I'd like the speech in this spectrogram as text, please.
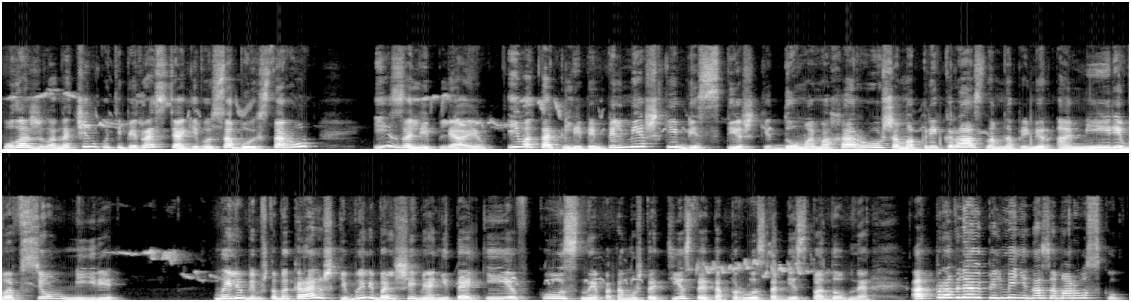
Уложила начинку, теперь растягиваю с обоих сторон и залепляю. И вот так лепим пельмешки без спешки. Думаем о хорошем, о прекрасном, например, о мире во всем мире. Мы любим, чтобы краюшки были большими, они такие вкусные, потому что тесто это просто бесподобное. Отправляю пельмени на заморозку.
